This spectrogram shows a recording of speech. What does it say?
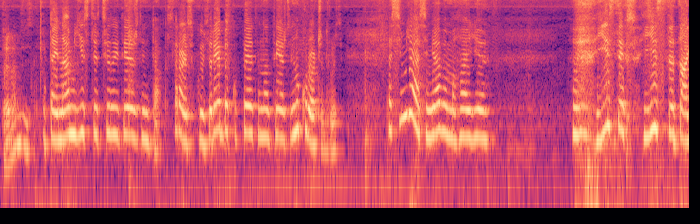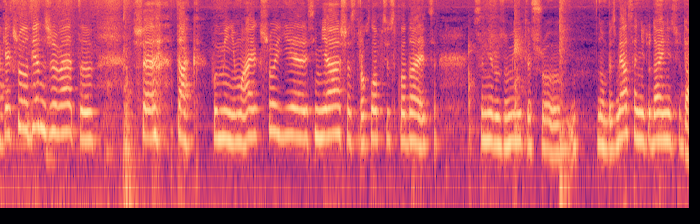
Та й, нам з'їсти. та й нам їсти цілий тиждень. Так, стараюся якусь риби купити на тиждень. Ну, коротше, друзі. Та сім'я, сім'я вимагає їсти, їсти так. Якщо один живе, то ще так, по мінімуму. А якщо є сім'я, ще з трьох хлопців складається. Самі розумієте, що ну, без м'яса ні туди, ні сюди.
